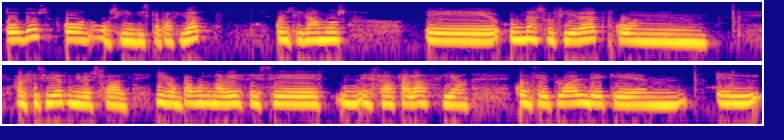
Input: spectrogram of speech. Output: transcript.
todos con o sin discapacidad consigamos eh, una sociedad con accesibilidad universal y rompamos de una vez ese- esa falacia conceptual de que mm, el-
